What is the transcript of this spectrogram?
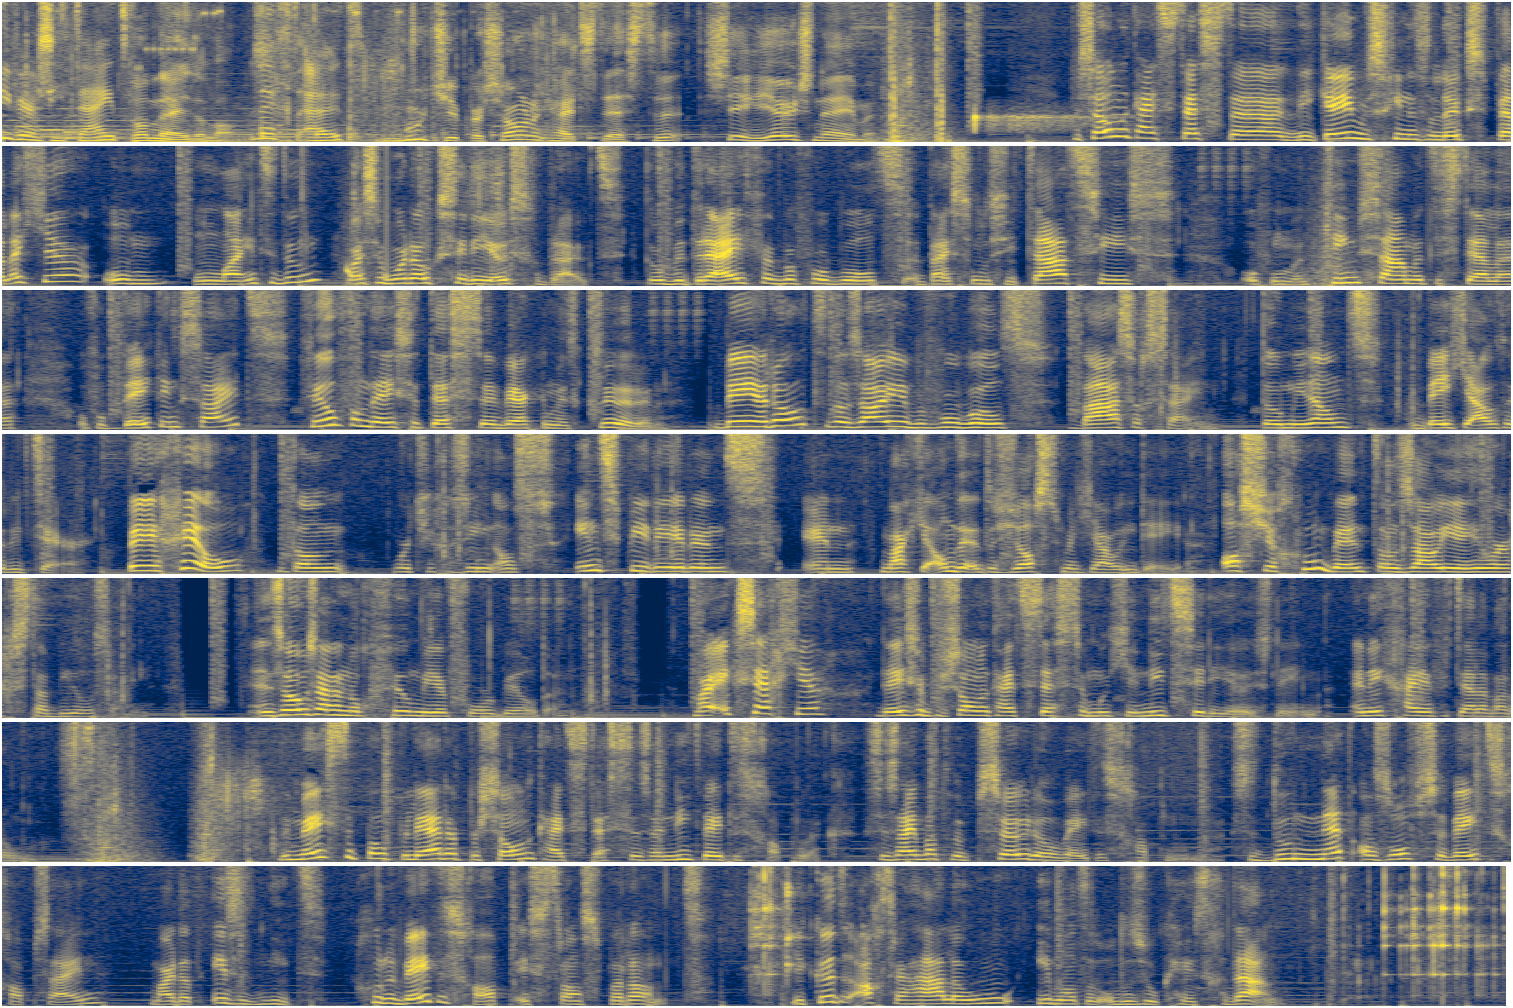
Universiteit van Nederland. legt uit. Moet je persoonlijkheidstesten serieus nemen? Persoonlijkheidstesten die ken je misschien als een leuk spelletje om online te doen, maar ze worden ook serieus gebruikt. Door bedrijven bijvoorbeeld bij sollicitaties of om een team samen te stellen of op datingsites. Veel van deze testen werken met kleuren. Ben je rood, dan zou je bijvoorbeeld bazig zijn, dominant, een beetje autoritair. Ben je geel, dan word je gezien als inspirerend en maak je anderen enthousiast met jouw ideeën. Als je groen bent, dan zou je heel erg stabiel zijn. En zo zijn er nog veel meer voorbeelden. Maar ik zeg je, deze persoonlijkheidstesten moet je niet serieus nemen. En ik ga je vertellen waarom. De meeste populaire persoonlijkheidstesten zijn niet wetenschappelijk. Ze zijn wat we pseudo-wetenschap noemen. Ze doen net alsof ze wetenschap zijn, maar dat is het niet. Goede wetenschap is transparant. Je kunt achterhalen hoe iemand een onderzoek heeft gedaan.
